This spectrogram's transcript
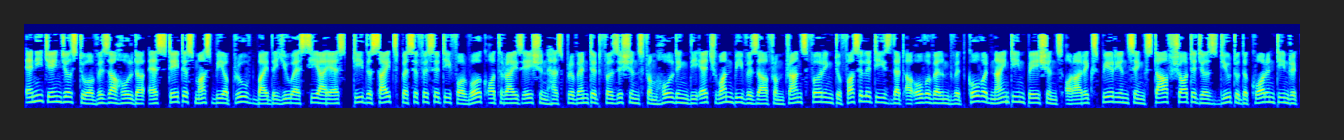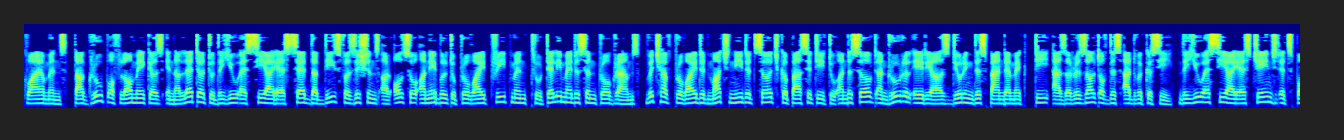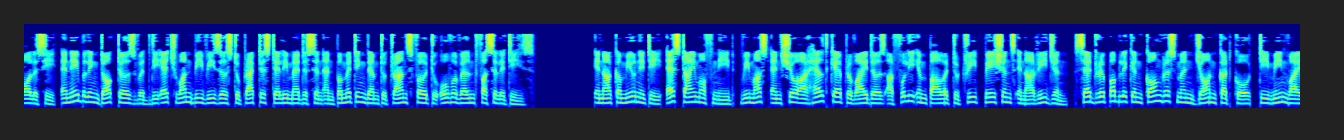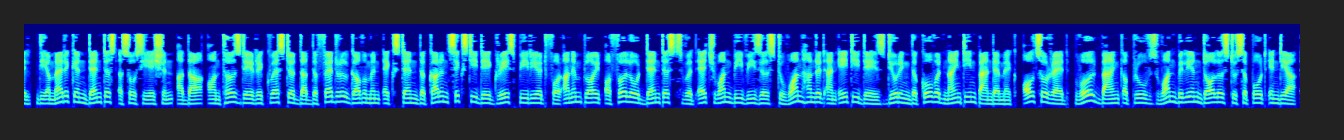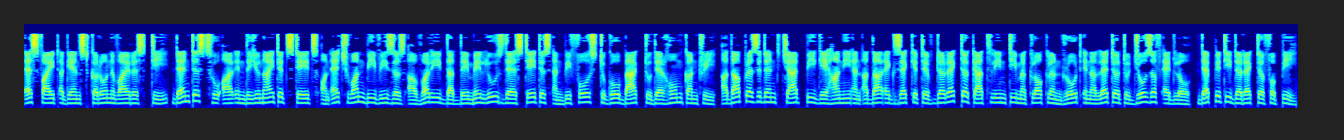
Any changes to a visa holder's status must be approved by the USCIS. T. The site specificity for work authorization has prevented physicians from holding the H 1B visa from transferring to facilities that are overwhelmed with COVID 19 patients or are experiencing staff shortages due to the quarantine requirements. The group of lawmakers in a letter to the USCIS said that these physicians are also unable to provide treatment through telemedicine programs, which have provided much needed needed surge capacity to underserved and rural areas during this pandemic. T. As a result of this advocacy, the USCIS changed its policy, enabling doctors with the H 1B visas to practice telemedicine and permitting them to transfer to overwhelmed facilities. In our community, community's time of need, we must ensure our healthcare providers are fully empowered to treat patients in our region, said Republican Congressman John Katko. T. Meanwhile, the American Dentist Association (ADA) on Thursday requested that the federal government extend the current 60-day grace period for unemployed or furloughed dentists with H-1B visas to 180 days during the COVID-19 pandemic. Also read, World Bank approves $1 billion to support India's fight against coronavirus. T. Dentists who are in the United States on H-1B visas are worried that they may lose their status and be forced to go back to their home country. ADA President Chad P. Gehani and ADA Executive Director Kathleen T. McLaughlin wrote in a letter to Joseph Edlow, Deputy Director for P.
